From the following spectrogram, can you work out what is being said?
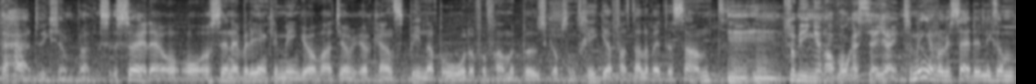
det här till exempel. Så så är det. Och, och, och sen är väl egentligen min gåva att jag, jag kan spinna på ord och få fram ett budskap som triggar fast alla vet det är sant. Mm, som ingen har vågat säga än. Som ingen vågar säga. Det är liksom,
